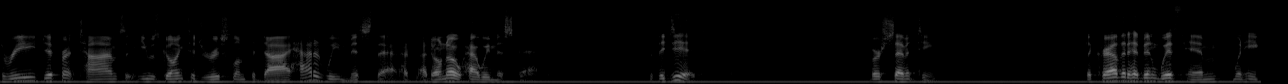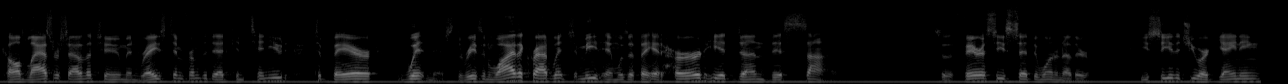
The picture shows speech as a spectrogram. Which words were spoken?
three different times that he was going to Jerusalem to die? How did we miss that? I, I don't know how we missed that. But they did. Verse 17. The crowd that had been with him when he called Lazarus out of the tomb and raised him from the dead continued to bear witness. The reason why the crowd went to meet him was that they had heard he had done this sign. So the Pharisees said to one another, You see that you are gaining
